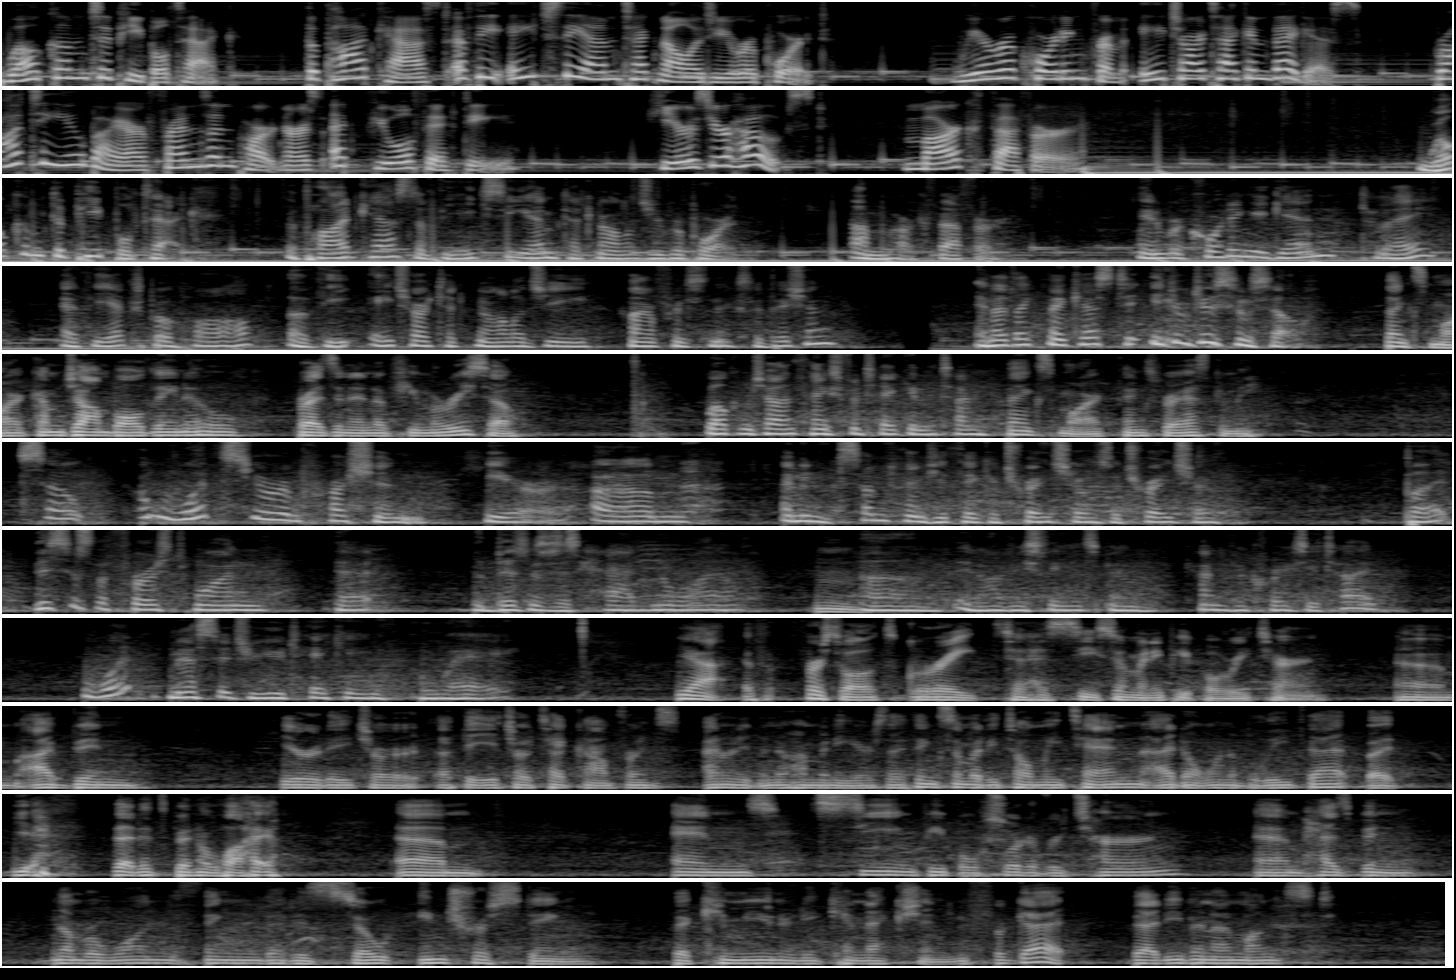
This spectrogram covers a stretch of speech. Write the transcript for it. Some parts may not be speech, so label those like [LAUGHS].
Welcome to People Tech, the podcast of the HCM Technology Report. We're recording from HR Tech in Vegas, brought to you by our friends and partners at Fuel 50. Here's your host, Mark Feffer. Welcome to People Tech, the podcast of the HCM Technology Report. I'm Mark Feffer, and recording again today at the Expo Hall of the HR Technology Conference and Exhibition. And I'd like my guest to introduce himself. Thanks, Mark. I'm John Baldino, president of Humareso. Welcome, John. Thanks for taking the time. Thanks, Mark. Thanks for asking me. So, what's your impression here? Um, I mean, sometimes you think a trade show is a trade show, but this is the first one that the business has had in a while. Hmm. Um, and obviously, it's been kind of a crazy time. What message are you taking away? Yeah, first of all, it's great to see so many people return. Um, I've been here at HR at the HR Tech conference. I don't even know how many years. I think somebody told me ten. I don't want to believe that, but [LAUGHS] yeah, that it's been a while. Um, and seeing people sort of return um, has been number one the thing that is so interesting the community connection you forget that even amongst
